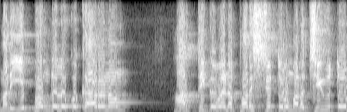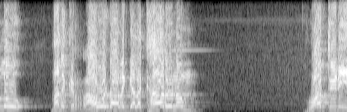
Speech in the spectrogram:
మన ఇబ్బందులకు కారణం ఆర్థికమైన పరిస్థితులు మన జీవితంలో మనకు రావడానికి గల కారణం వాటిని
